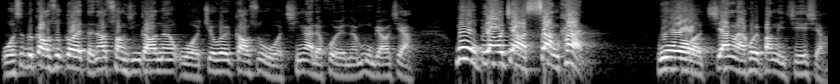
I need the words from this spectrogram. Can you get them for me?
我是不是告诉各位，等到创新高呢，我就会告诉我亲爱的会员的目标价，目标价上看，我将来会帮你揭晓。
